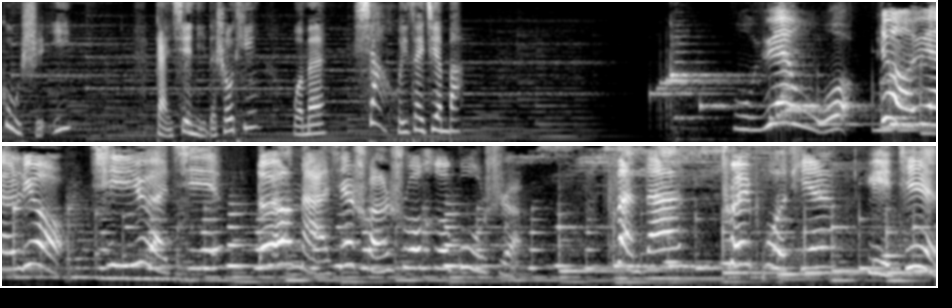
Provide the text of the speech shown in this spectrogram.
故事一》，感谢你的收听，我们下回再见吧。五月五、六月六、七月七都有哪些传说和故事？范丹、吹破天、李靖，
